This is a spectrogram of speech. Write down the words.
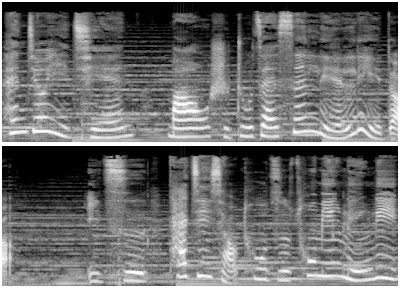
很久以前，猫是住在森林里的。一次，它见小兔子聪明伶俐，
